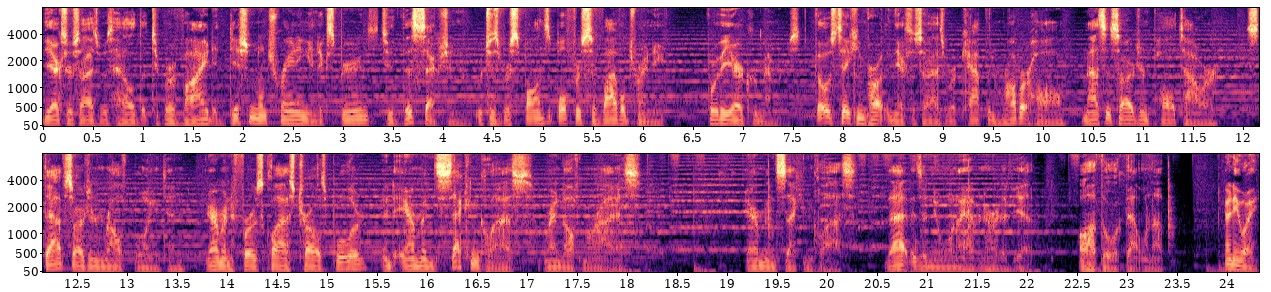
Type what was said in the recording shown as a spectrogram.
The exercise was held to provide additional training and experience to this section, which is responsible for survival training for the aircrew members. Those taking part in the exercise were Captain Robert Hall, Master Sergeant Paul Tower, Staff Sergeant Ralph Boyington, Airman First Class Charles Pooler, and Airman Second Class Randolph Marias. Airman Second Class. That is a new one I haven't heard of yet. I'll have to look that one up. Anyway,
